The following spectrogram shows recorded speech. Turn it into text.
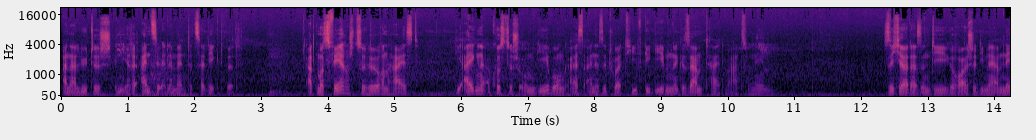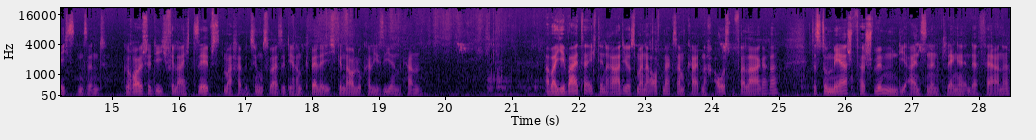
analytisch in ihre Einzelelemente zerlegt wird. Atmosphärisch zu hören heißt, die eigene akustische Umgebung als eine situativ gegebene Gesamtheit wahrzunehmen. Sicher, da sind die Geräusche, die mir am nächsten sind, Geräusche, die ich vielleicht selbst mache, beziehungsweise deren Quelle ich genau lokalisieren kann. Aber je weiter ich den Radius meiner Aufmerksamkeit nach außen verlagere, desto mehr verschwimmen die einzelnen Klänge in der Ferne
